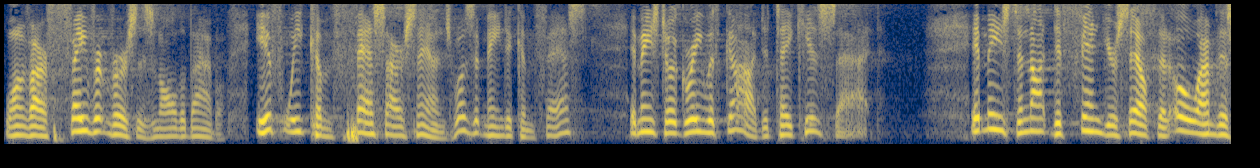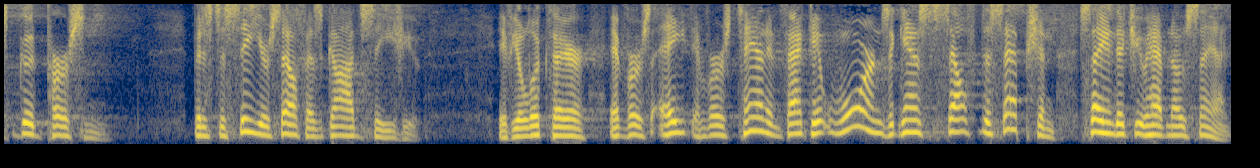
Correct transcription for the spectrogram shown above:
one of our favorite verses in all the Bible. If we confess our sins, what does it mean to confess? It means to agree with God, to take His side. It means to not defend yourself that, oh, I'm this good person, but it's to see yourself as God sees you. If you look there at verse 8 and verse 10, in fact, it warns against self deception, saying that you have no sin.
